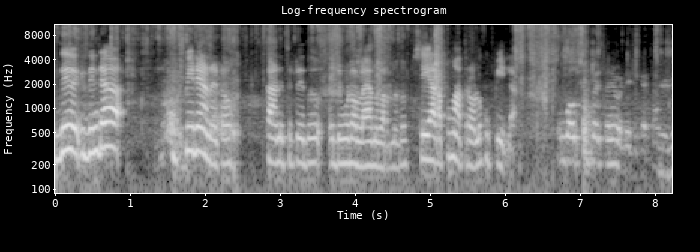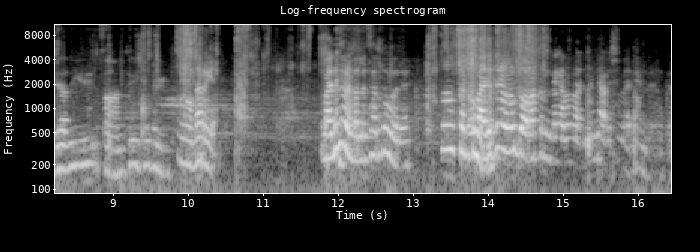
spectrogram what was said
ഇത് ഇതിന്റെ കുപ്പീനെയാണ് കേട്ടോ. കാണിച്ചിട്ട് ഇത് എന്റെ കൂടെ ഉള്ളതെന്ന് പറഞ്ഞത്. പക്ഷേ ഈ അടപ്പ് മാത്രമേ ഉള്ളൂ കുപ്പിയില്ല. അതറിയാം. വലുതുണ്ടല്ലോ ചെറുത് പോരെ. വലുത് ഞങ്ങൾ തുറക്കുന്നില്ല കാരണം വലുതിന്റെ ആവശ്യം വരുന്നുണ്ട്. നമുക്ക്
